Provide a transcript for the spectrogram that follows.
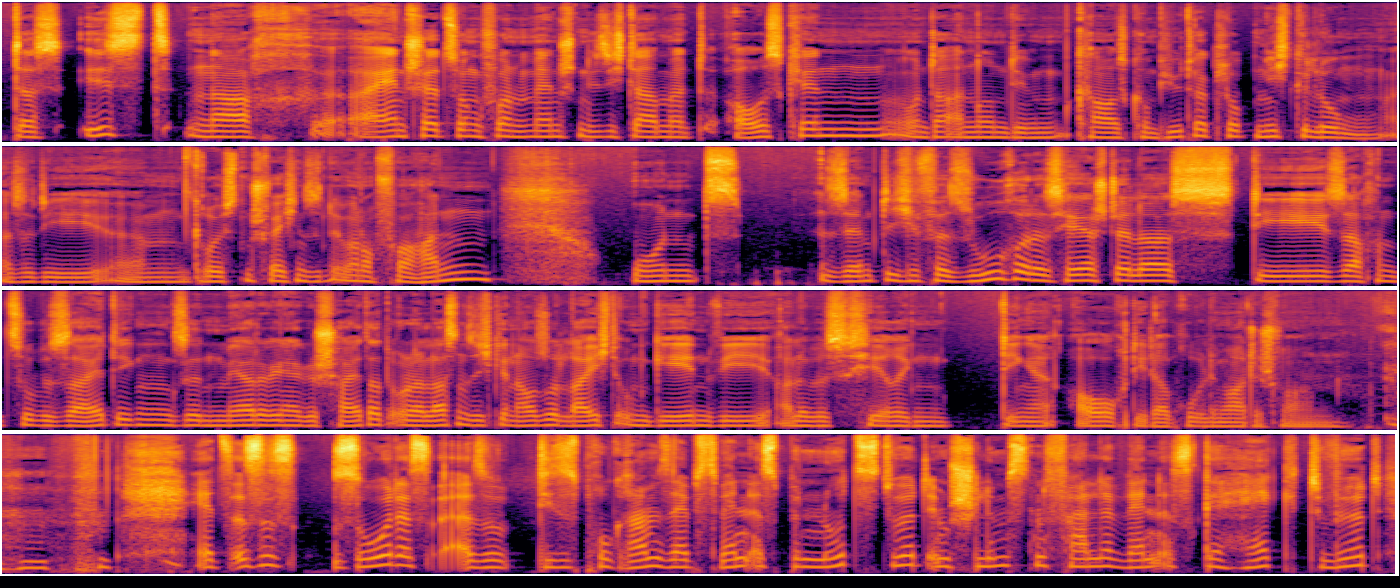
Das ist nach Einschätzung von Menschen, die sich damit auskennen, unter anderem dem Chaos Computer Club, nicht gelungen. Also die ähm, größten Schwächen sind immer noch vorhanden und sämtliche Versuche des Herstellers, die Sachen zu beseitigen, sind mehr oder weniger gescheitert oder lassen sich genauso leicht umgehen wie alle bisherigen Dinge auch, die da problematisch waren. Mhm. Jetzt ist es so, dass also dieses Programm, selbst wenn es benutzt wird, im schlimmsten Falle, wenn es gehackt wird,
